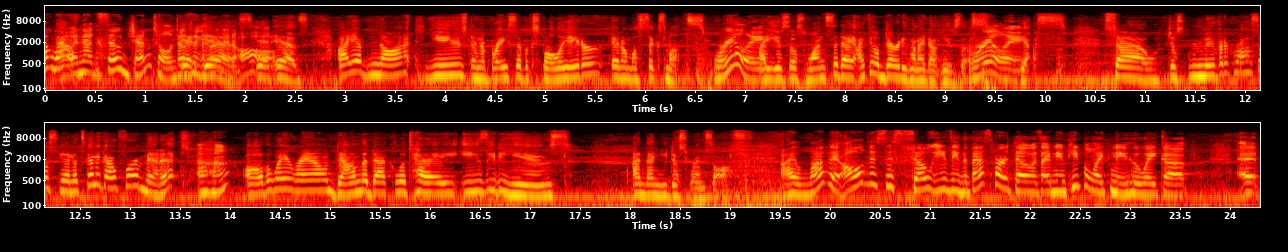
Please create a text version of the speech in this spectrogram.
Oh, wow, and that's so gentle. It doesn't it hurt is, at all. It is. I have not used an abrasive exfoliator in almost six months. Really? I use this once a day. I feel dirty when I don't use this. Really? Yes. So just move it across the skin. It's going to go for a minute. Uh-huh. All the way around, down the décolleté, easy to use, and then you just rinse off. I love it. All of this is so easy. The best part, though, is, I mean, people like me who wake up at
